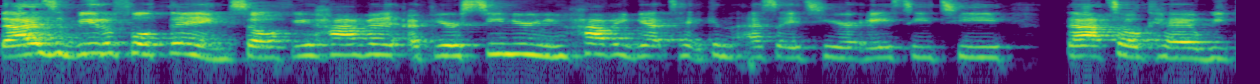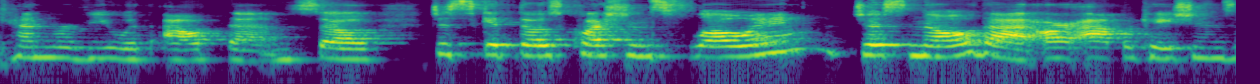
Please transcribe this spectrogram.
That is a beautiful thing. So if you haven't, if you're a senior and you haven't yet taken the SAT or ACT, that's okay. We can review without them. So just get those questions flowing. Just know that our applications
